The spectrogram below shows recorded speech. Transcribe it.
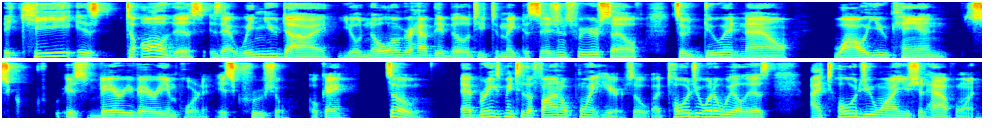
The key is to all of this is that when you die, you'll no longer have the ability to make decisions for yourself. So do it now while you can. It's very, very important. It's crucial. Okay. So that brings me to the final point here. So I told you what a will is. I told you why you should have one.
